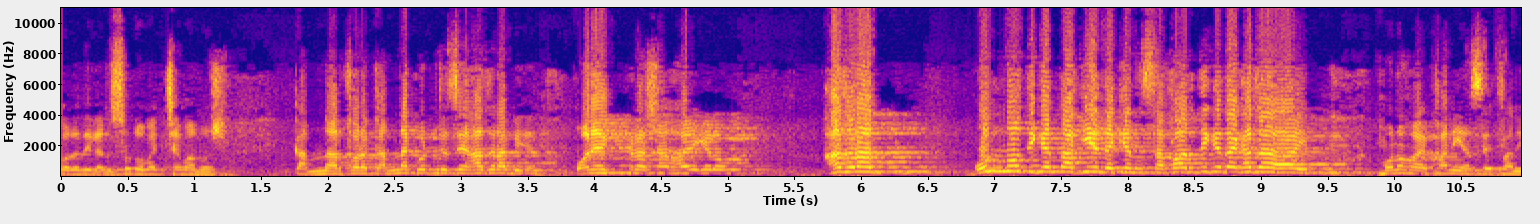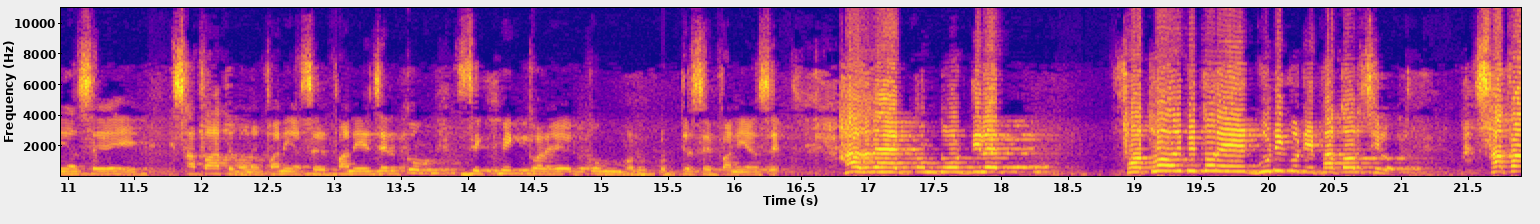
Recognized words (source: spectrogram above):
করে দিলেন, ছোট বাচ্চা মানুষ। কান্নার পরে কান্না করতেছে, হাজারা অনেক প্রেশার হয়ে গেল। হাজারা অন্যদিকে তাকিয়ে দেখেন, সাফার দিকে দেখা যায়। মনে হয় পানি আছে পানি আছে। সাফাতে মনে পানি আছে, পানি যেরকম জিকমিক করে, এরকম মনে করতেছে পানি আছে। হাজারা একদম দৌড় দিলেন। পাথর ভিতরে গুটি গুটি পাথর ছিল। সাফা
